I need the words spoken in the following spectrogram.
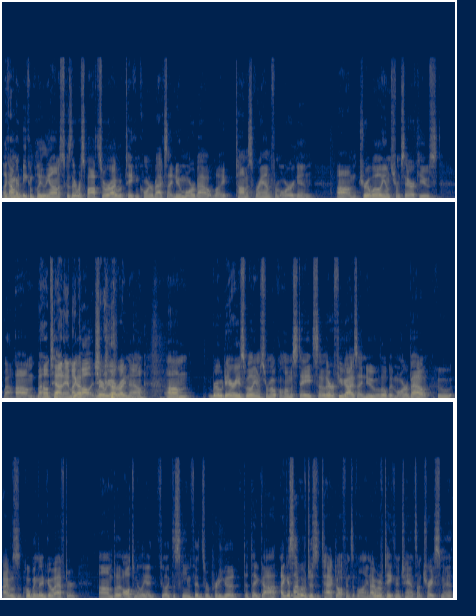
like. I'm going to be completely honest because there were spots where I would have taken cornerbacks I knew more about, like Thomas Graham from Oregon, um, Trill Williams from Syracuse. Wow. Um, my hometown and my Yep, college. where we are right now. Um, Rodarius Williams from Oklahoma State. So there are a few guys I knew a little bit more about who I was hoping they'd go after. Um, but ultimately, I feel like the scheme fits were pretty good that they got. I guess I would have just attacked offensive line. I would have taken a chance on Trey Smith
